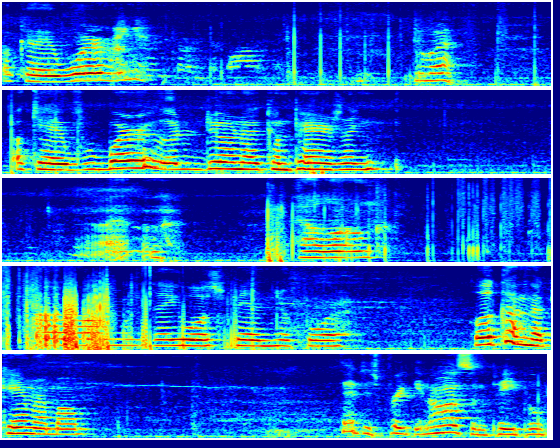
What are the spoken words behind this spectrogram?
Okay, we're Do what? okay. We're doing a comparison. Uh, how long? How long they will spend here for? Look on the camera, mom. That is freaking awesome, people.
